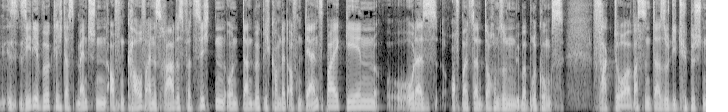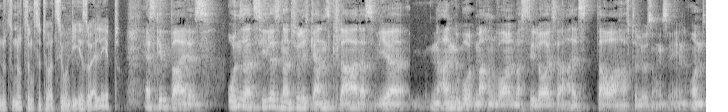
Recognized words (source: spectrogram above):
Seht ihr wirklich, dass Menschen auf den Kauf eines Rades verzichten und dann wirklich komplett auf ein Dancebike gehen oder ist es oftmals dann doch so ein Überbrückungsfaktor? Was sind da so die typischen Nutz Nutzungssituationen, die ihr so erlebt? Es gibt beides. Unser Ziel ist natürlich ganz klar, dass wir ein Angebot machen wollen, was die Leute als dauerhafte Lösung sehen. Und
